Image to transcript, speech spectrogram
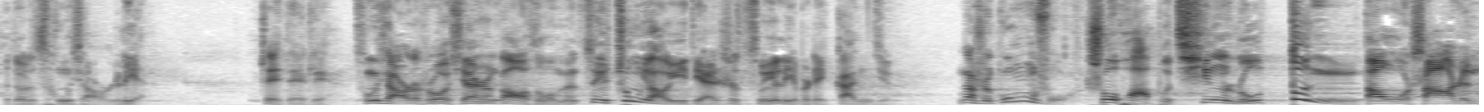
这都是从小练。这得练，从小的时候，先生告诉我们，最重要一点是嘴里边得干净，那是功夫，说话不轻如钝刀杀人。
